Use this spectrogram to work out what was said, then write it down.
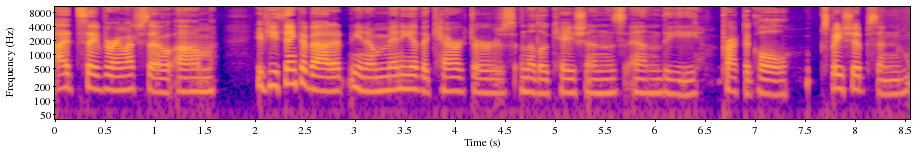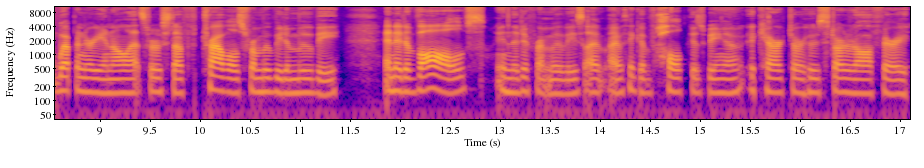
I'd say very much so. Um, if you think about it, you know, many of the characters and the locations and the practical spaceships and weaponry and all that sort of stuff travels from movie to movie and it evolves in the different movies. I, I think of Hulk as being a, a character who started off very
